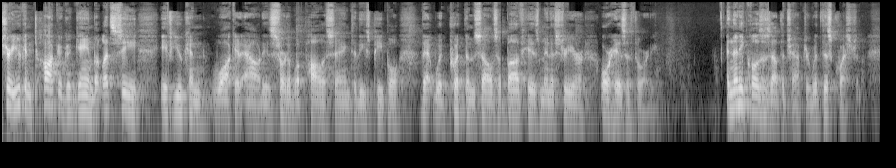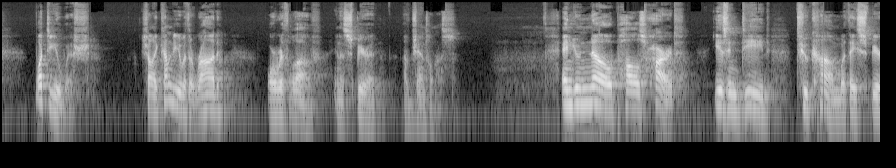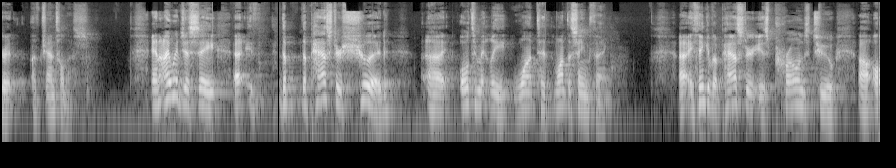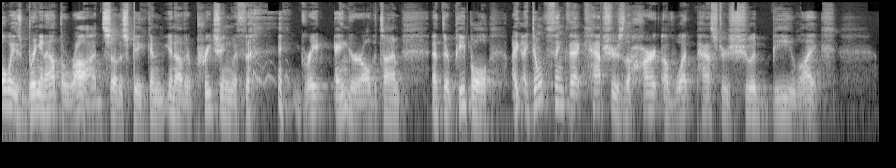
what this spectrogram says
Sure, you can talk a good game, but let's see if you can walk it out, is sort of what Paul is saying to these people that would put themselves above his ministry or, or his authority. And then he closes out the chapter with this question What do you wish? Shall I come to you with a rod or with love in a spirit of gentleness? And you know Paul's heart is indeed to come with a spirit of gentleness. And I would just say uh, the, the pastor should uh, ultimately want, to, want the same thing. Uh, I think if a pastor is prone to uh, always bringing out the rod, so to speak, and you know they're preaching with great anger all the time at their people, I, I don't think that captures the heart of what pastors should be like.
